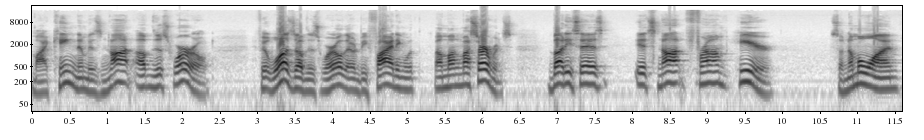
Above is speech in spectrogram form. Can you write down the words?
My kingdom is not of this world. If it was of this world, there would be fighting with among my servants. But he says it's not from here. So number 1,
